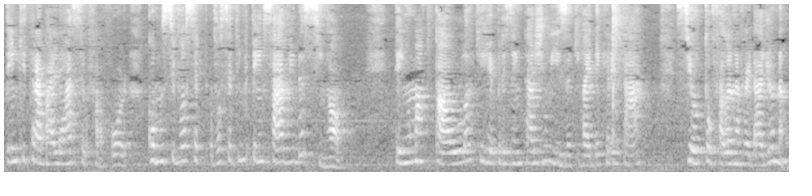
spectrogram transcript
tem que trabalhar a seu favor como se você. Você tem que pensar a vida assim, ó. Tem uma Paula que representa a juíza, que vai decretar se eu tô falando a verdade ou não.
